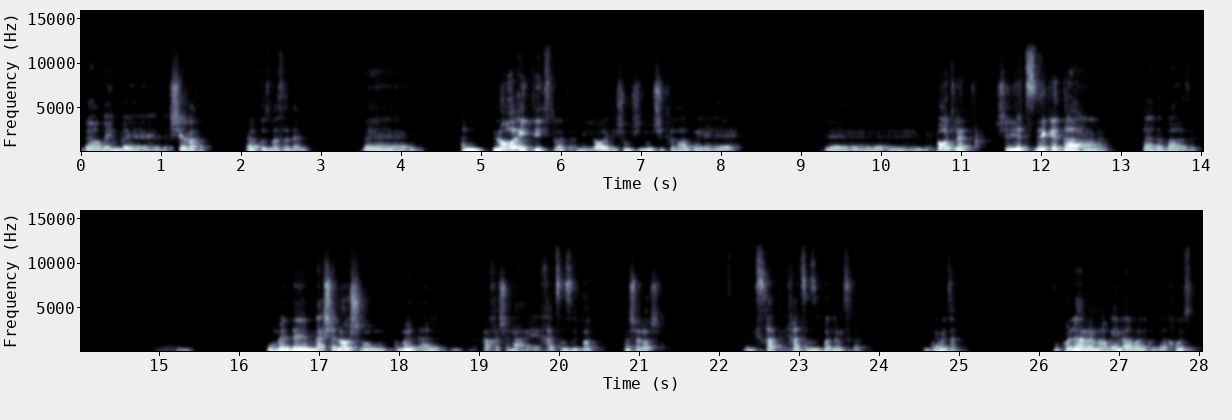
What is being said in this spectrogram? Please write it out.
ל-47 אחוז בשדה, ואני לא ראיתי, זאת אומרת, אני לא ראיתי שום שינוי שקרה ב... בפורטלנד שיצדיק את ה... את הדבר הזה. הוא עומד אה, מהשלוש, הוא עומד על, לקח השנה 11 זריקות מהשלוש למשחק, 11 זריקות למשחק. אתם רואים את זה? והוא קולע מהם 44 נקודה אחוז,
